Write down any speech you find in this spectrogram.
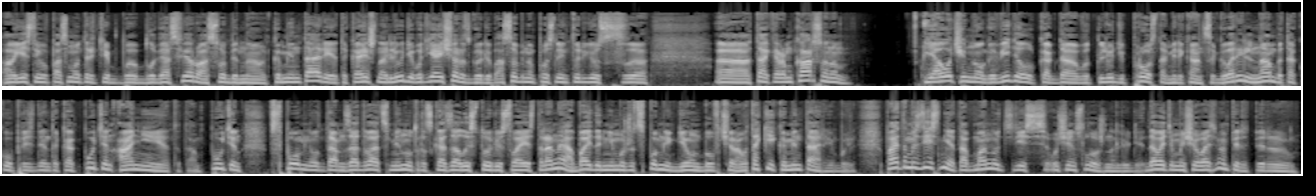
а если вы посмотрите благосферу, особенно комментарии, это, конечно, люди, вот я еще раз говорю, особенно после интервью с э, Такером Карсоном, я очень много видел, когда вот люди просто американцы говорили, нам бы такого президента, как Путин, а не это там. Путин вспомнил там за 20 минут, рассказал историю своей страны, а Байден не может вспомнить, где он был вчера. Вот такие комментарии были. Поэтому здесь нет, обмануть здесь очень сложно людей. Давайте мы еще возьмем перед перерывом.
